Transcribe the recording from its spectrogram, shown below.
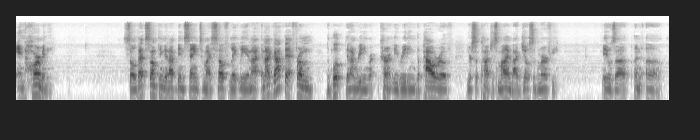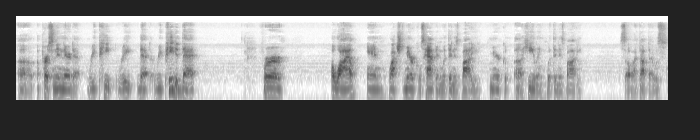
and harmony. So that's something that I've been saying to myself lately, and I and I got that from the book that I'm reading currently reading, The Power of Your Subconscious Mind by Joseph Murphy. It was a an, uh, a person in there that repeat re, that repeated that for a while and watched miracles happen within his body, miracle uh, healing within his body. So I thought that was,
